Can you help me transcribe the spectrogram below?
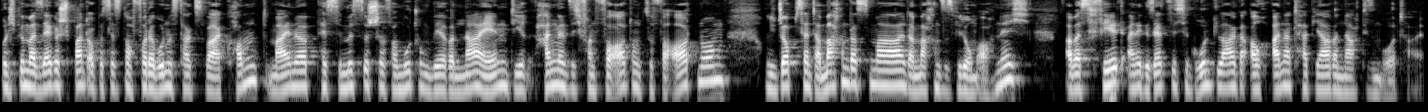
Und ich bin mal sehr gespannt, ob es jetzt noch vor der Bundestagswahl kommt. Meine pessimistische Vermutung wäre nein. Die hangeln sich von Verordnung zu Verordnung und die Jobcenter machen das mal, dann machen sie es wiederum auch nicht. Aber es fehlt eine gesetzliche Grundlage auch anderthalb Jahre nach diesem Urteil.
